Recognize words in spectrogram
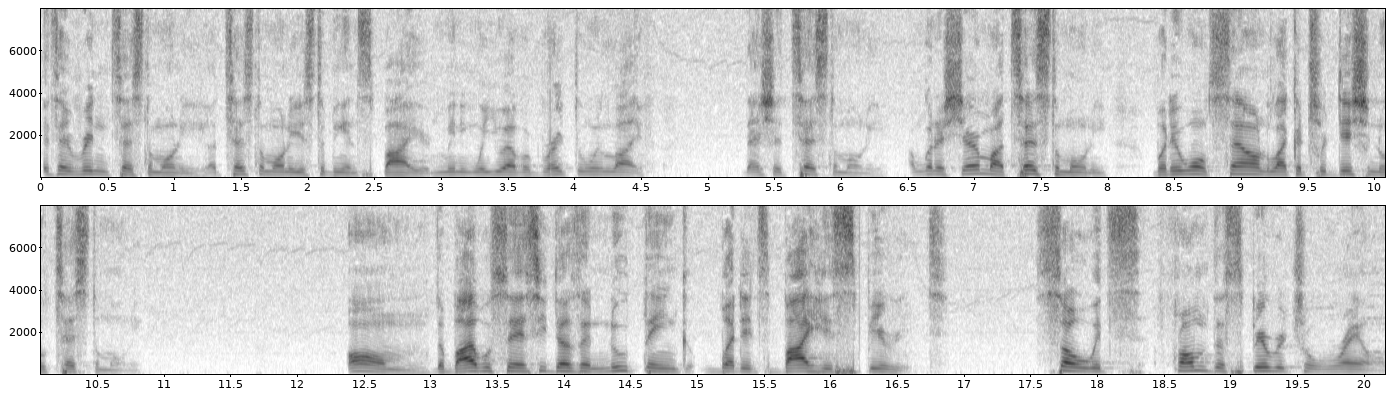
It's a written testimony. A testimony is to be inspired, meaning when you have a breakthrough in life, that's your testimony. I'm going to share my testimony, but it won't sound like a traditional testimony um the bible says he does a new thing but it's by his spirit so it's from the spiritual realm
